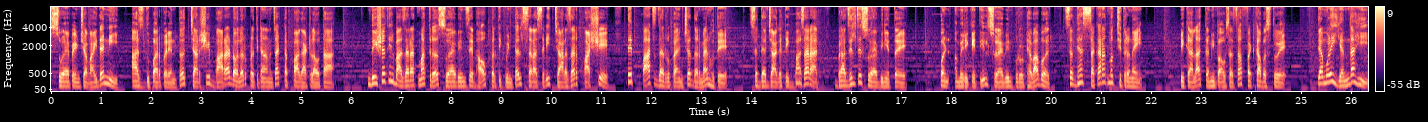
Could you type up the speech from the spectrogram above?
सोयापेंटच्या वायद्यांनी आज दुपारपर्यंत चारशे बारा डॉलर प्रतिटनांचा टप्पा गाठला होता. देशातील बाजारात मात्र सोयाबीनचे भाव प्रति क्विंटल सरासरी चार हजार पाचशे ते पाच हजार रुपयांच्या दरम्यान होते. सध्या जागतिक बाजारात ब्राझीलचे सोयाबीन येतंय. पण अमेरिकेतील सोयाबीन पुरवठ्याबाबत सध्या सकारात्मक चित्र नाही. पिकाला कमी पावसाचा फटका बसतोय. त्यामुळे यंदाही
